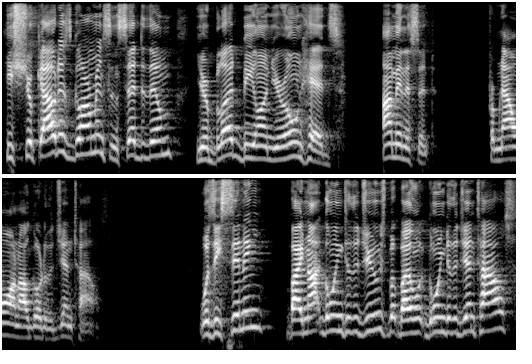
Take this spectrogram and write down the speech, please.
he shook out his garments and said to them, Your blood be on your own heads. I'm innocent. From now on, I'll go to the Gentiles. Was he sinning by not going to the Jews, but by going to the Gentiles?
